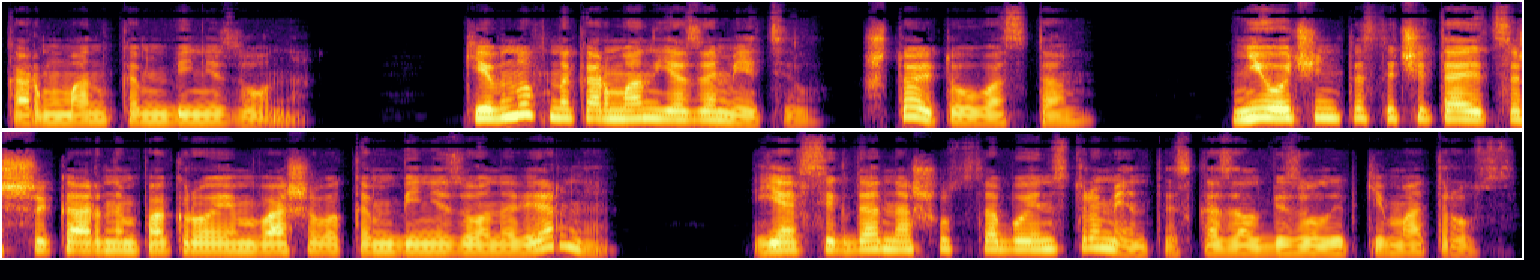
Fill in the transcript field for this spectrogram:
карман комбинезона. Кивнув на карман, я заметил. «Что это у вас там?» «Не очень-то сочетается с шикарным покроем вашего комбинезона, верно?» «Я всегда ношу с собой инструменты», — сказал без улыбки матрос.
